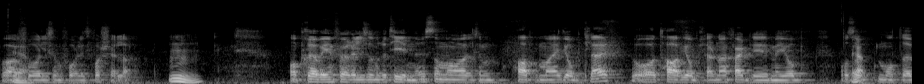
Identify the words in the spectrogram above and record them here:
Bare for å liksom få litt forskjell, da. Mm. Og prøve å innføre litt sånn rutiner, som å liksom ha på meg jobbklær og ta av jobbklær når jeg er ferdig med jobb. Og så på en måte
